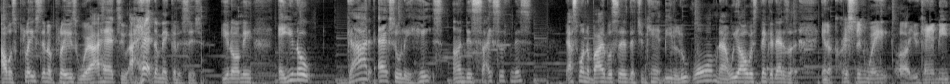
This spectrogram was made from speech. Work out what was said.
I was placed in a place where I had to, I had to make a decision. You know what I mean? And you know, God actually hates undecisiveness. That's when the Bible says that you can't be lukewarm. Now we always think of that as a in a Christian way. Uh, you can't be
